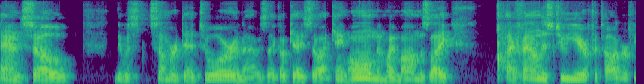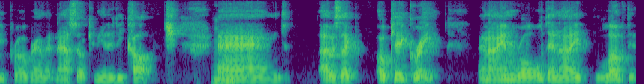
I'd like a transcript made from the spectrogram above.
And so it was summer dead tour and I was like, okay, so I came home and my mom was like, I found this two year photography program at Nassau Community College. Mm-hmm. And I was like, okay, great. And I enrolled and I loved it.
